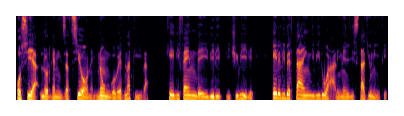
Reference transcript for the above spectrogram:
ossia l'organizzazione non governativa che difende i diritti civili e le libertà individuali negli Stati Uniti,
